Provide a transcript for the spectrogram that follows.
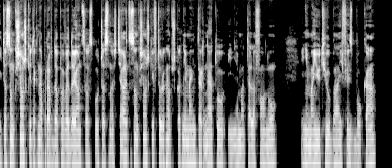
I to są książki tak naprawdę opowiadające o współczesności, ale to są książki, w których na przykład nie ma internetu i nie ma telefonu i nie ma YouTube'a i Facebooka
